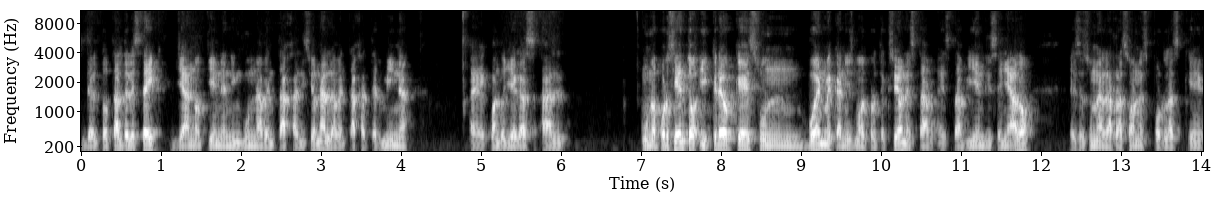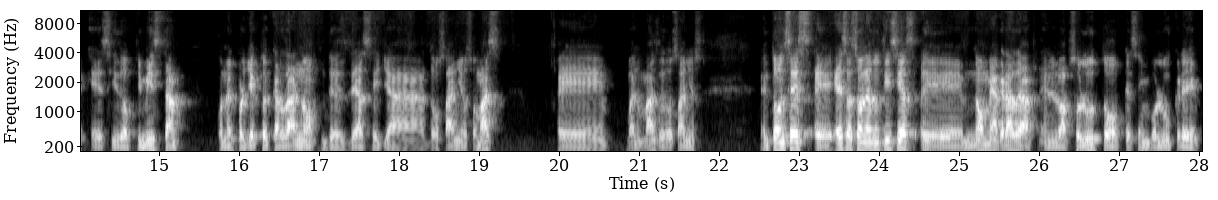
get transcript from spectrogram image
del total del stake, ya no tiene ninguna ventaja adicional. La ventaja termina cuando llegas al 1% y creo que es un buen mecanismo de protección, está, está bien diseñado. Esa es una de las razones por las que he sido optimista con el proyecto de Cardano desde hace ya dos años o más. Eh, bueno, más de dos años. Entonces, eh, esas son las noticias. Eh, no me agrada en lo absoluto que se involucre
